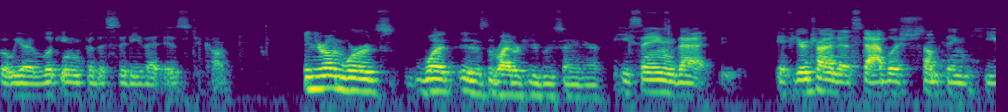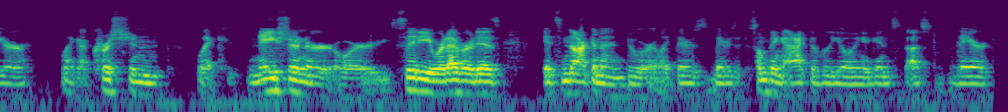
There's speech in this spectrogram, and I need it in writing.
but we are looking for the city that is to come. In your own words, what is the writer of Hebrews saying here? He's saying that if you're trying to establish something here, like a Christian like nation or, or city or whatever it is, it's not gonna endure. Like there's there's something actively going against us there.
